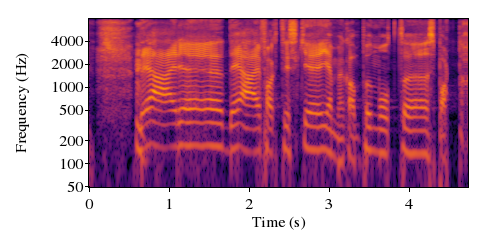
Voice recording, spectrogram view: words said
Det er, det er faktisk hjemmekampen mot Sparta.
